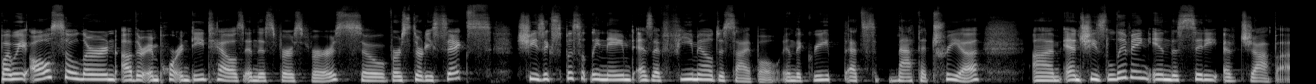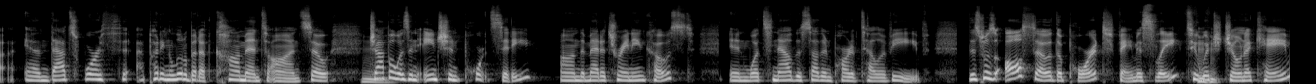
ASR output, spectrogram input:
But we also learn other important details in this first verse. So, verse 36, she's explicitly named as a female disciple. In the Greek, that's Mathetria. Um, and she's living in the city of Joppa. And that's worth putting a little bit of comment on. So, hmm. Joppa was an ancient port city on the Mediterranean coast in what's now the southern part of Tel Aviv. This was also the port, famously, to which Jonah came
